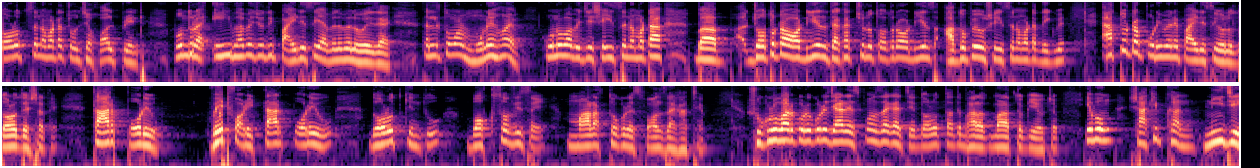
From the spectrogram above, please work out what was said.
দরদ সিনেমাটা চলছে হল প্রিন্ট বন্ধুরা, এইভাবে যদি পাইরেসি অ্যাভেলেবেল হয়ে যায়, তাহলে তোমার মনে হয় কোনোভাবে যে সেই সিনেমাটা বা যতটা অডিয়েন্স দেখাচ্ছিল, ততটা অডিয়েন্স আদপেও সেই সিনেমাটা দেখবে? এতটা পরিমাণে পাইরেসি হলো দরদের সাথে। তারপরেও ওয়েট ফর ইট তারপরেও দরদ কিন্তু বক্স অফিসে মারাত্মক রেসপন্স দেখাচ্ছে। শুক্রবার করে করে যা রেসপন্স দেখাচ্ছে, দরদ তাতে ভারত মারাত্মক ইয়ে হচ্ছে। এবং শাকিব খান নিজে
